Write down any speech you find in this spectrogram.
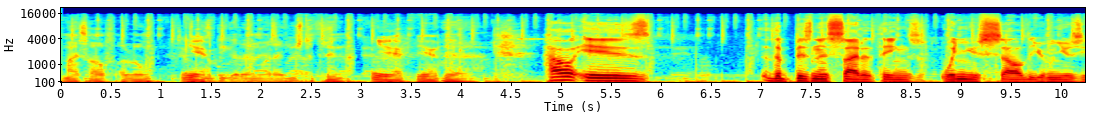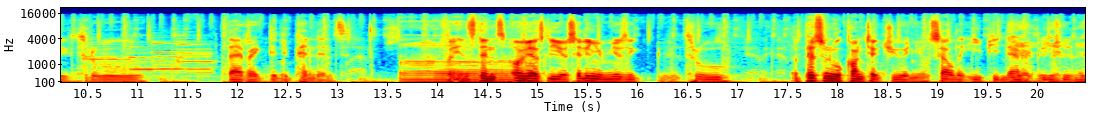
myself alone. Yeah. It's bigger than what I used to think. Yeah. Yeah. Yeah. How is the business side of things when you sell your music through direct independence? Uh, For instance, obviously you're selling your music through a person will contact you and you'll sell the EP yeah, directly yeah, to them. yeah,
